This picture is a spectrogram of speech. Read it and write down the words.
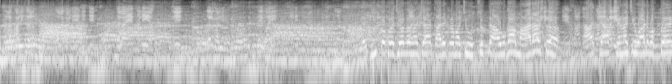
चला खाली चला. चला खाली. ये, नितीन चला ए खाली या. ए चल खाली. ए भाई खाली चला. या दीप प्रज्वलनाच्या कार्यक्रमाची उत्सुकता अवघा महाराष्ट्र आज ज्या क्षणाची वाट बघतोय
